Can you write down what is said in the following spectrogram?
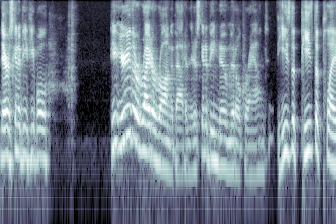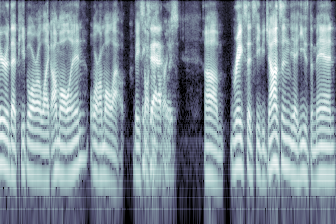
there's going to be people. You're either right or wrong about him. There's going to be no middle ground. He's the he's the player that people are like, I'm all in or I'm all out based exactly. off his price. Um, Riggs said Stevie Johnson. Yeah, he's the man.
